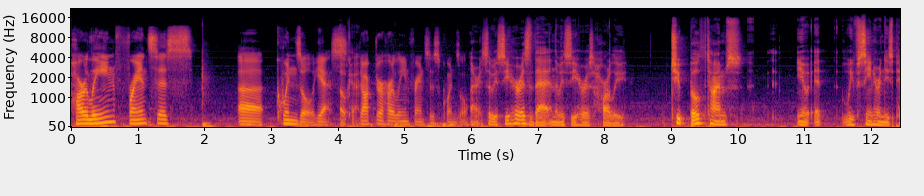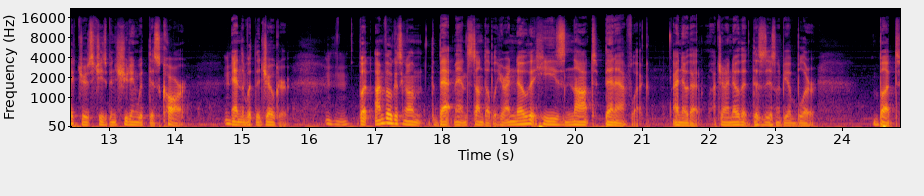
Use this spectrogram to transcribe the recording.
Harlene Francis uh, Quinzel. Yes. Okay. Dr. Harlene Francis Quinzel. All right, so we see her as that, and then we see her as Harley. Two both times, you know, it, we've seen her in these pictures. She's been shooting with this car, and with the Joker. But I'm focusing on the Batman stunt double here. I know that he's not Ben Affleck. I know that much, and I know that this is just going to be a blur. But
